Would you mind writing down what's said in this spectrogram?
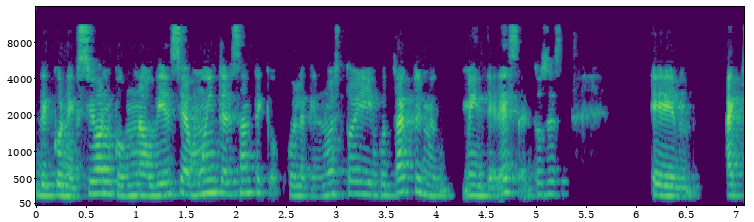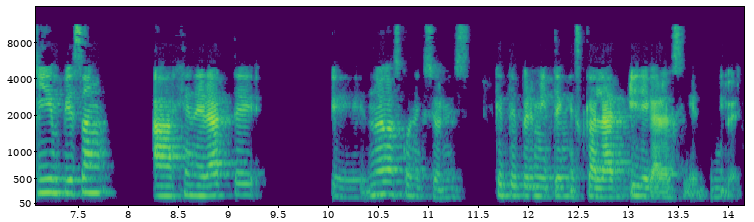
de conexión con una audiencia muy interesante con la que no estoy en contacto y me, interesa. Entonces, em, aquí empiezan a generarte eh, nuevas conexiones que te permiten escalar y llegar al siguiente nivel.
